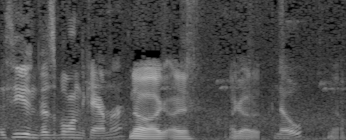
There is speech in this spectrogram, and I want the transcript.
Is he invisible on the camera? no, I, I, I got it. No. No.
